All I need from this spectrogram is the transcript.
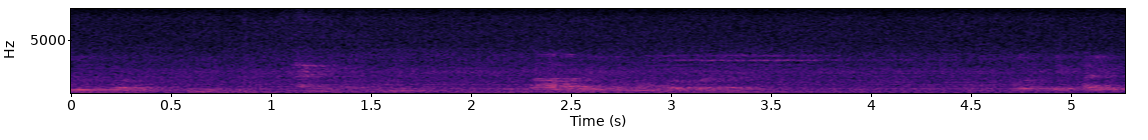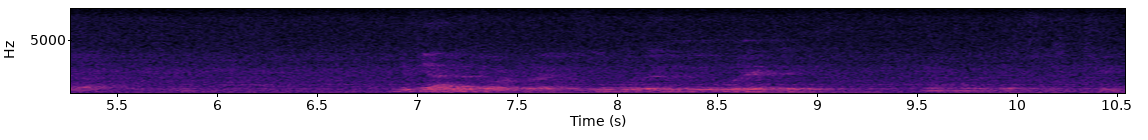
slow करा. असं हे वाटतं किंवा थांब. ते दोन्ही करून लागले. हा, मग. Slow करा. हा, पडलं. वरती खाली करा. किती आलं ते वाटतं? ठीक.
